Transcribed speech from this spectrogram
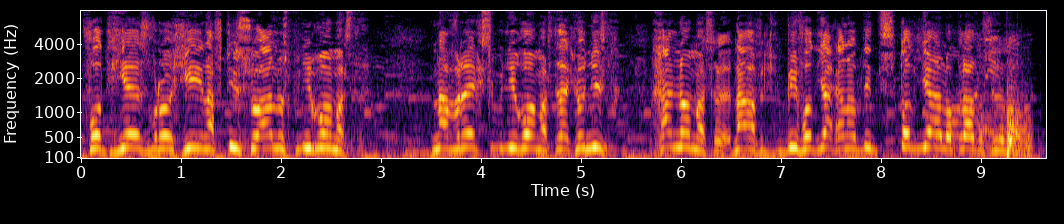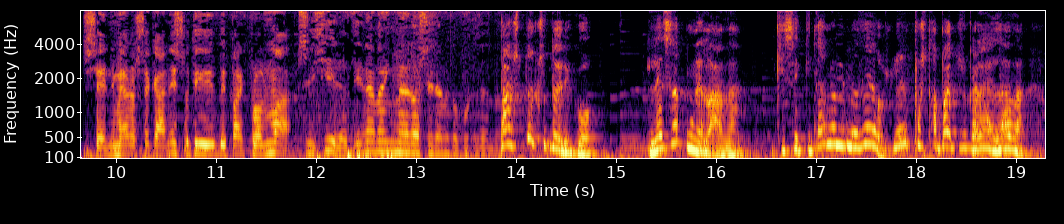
Φωτιές, βροχή, να φτύσω άλλους πνιγόμαστε. Να βρέξει πνιγόμαστε, να χιονίσει χανόμαστε. Να μπει φωτιά χανοτήτης στο διάλογο κράτος είναι εδώ. Σε ενημέρωσε κανείς ότι υπάρχει πρόβλημα; Ψυχή ρε, τι να με ενημερώσετε με το μπουρδέλο. Πας στο εξωτερικό, λες από την Ελλάδα και σε κοιτάνε όλοι με δέος. Λένε πώς τα πάτε τόσο καλά η Ελλάδα;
